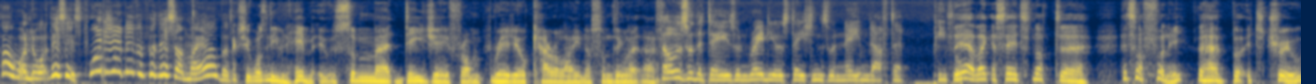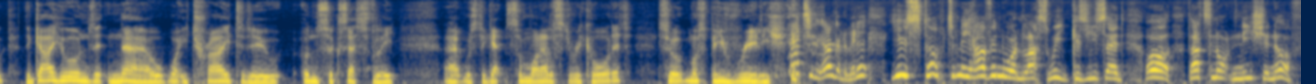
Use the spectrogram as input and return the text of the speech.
oh, I wonder what this is. Why did I never put this on my album? Actually, it wasn't even him. It was some uh, DJ from Radio Caroline or something like that. Those were the days when radio stations were named after people. So yeah, like I say, it's not uh, it's not funny, uh, but it's true. The guy who owns it now, what he tried to do unsuccessfully, uh, was to get someone else to record it. So it must be really shit. Actually, hang on a minute. You stopped me having one last week because you said, oh, that's not niche enough.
